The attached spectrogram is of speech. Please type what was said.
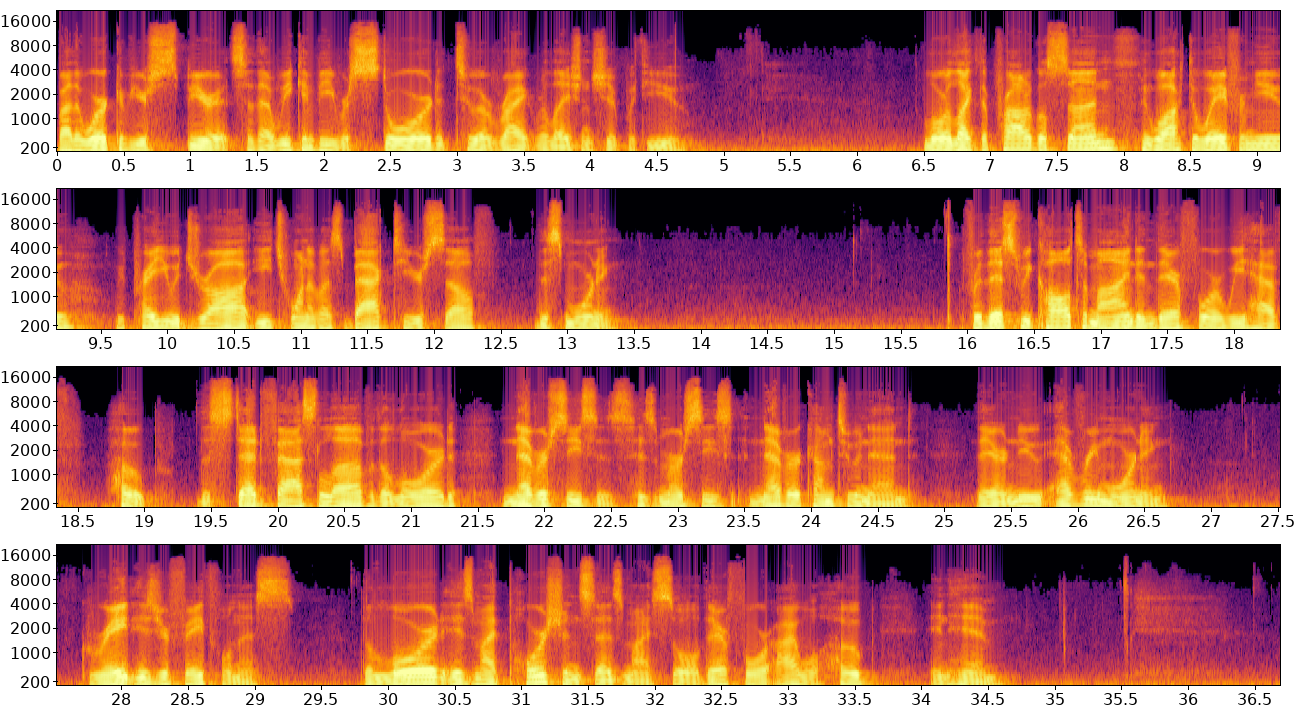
by the work of your Spirit so that we can be restored to a right relationship with you. Lord, like the prodigal son who walked away from you, we pray you would draw each one of us back to yourself this morning. For this we call to mind, and therefore we have hope. The steadfast love of the Lord never ceases, His mercies never come to an end. They are new every morning. Great is your faithfulness. The Lord is my portion, says my soul. Therefore I will hope in Him.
